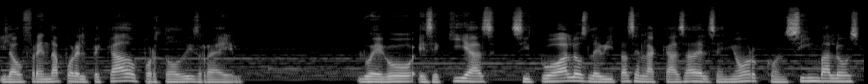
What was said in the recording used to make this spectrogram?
y la ofrenda por el pecado por todo Israel. Luego Ezequías situó a los levitas en la casa del Señor con címbalos,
